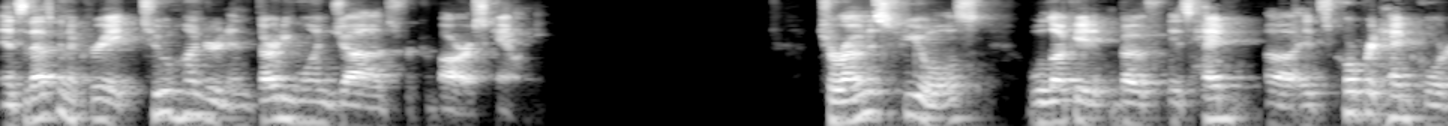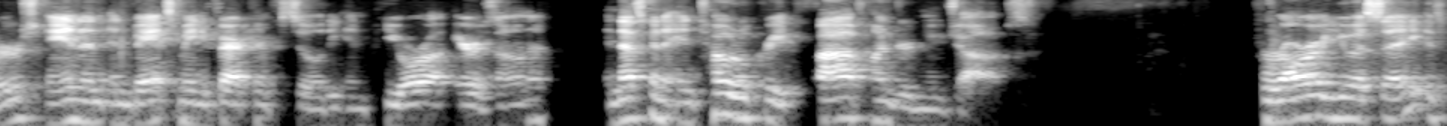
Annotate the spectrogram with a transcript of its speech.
And so that's going to create 231 jobs for Cabarrus County. Taronis Fuels will locate both its head, uh, its corporate headquarters and an advanced manufacturing facility in Peoria, Arizona, and that's going to in total create 500 new jobs. Ferraro USA is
